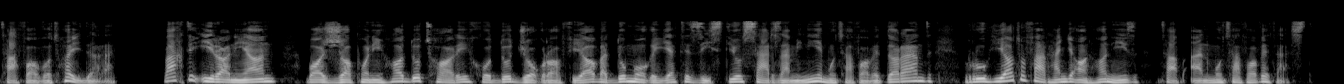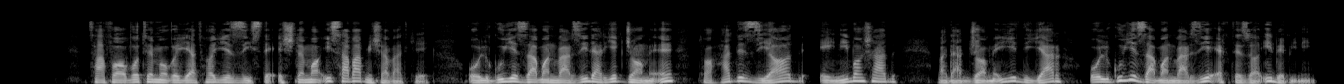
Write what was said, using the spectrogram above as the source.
تفاوتهایی دارد. وقتی ایرانیان با ژاپنی ها دو تاریخ و دو جغرافیا و دو موقعیت زیستی و سرزمینی متفاوت دارند، روحیات و فرهنگ آنها نیز طبعا متفاوت است. تفاوت موقعیت های زیست اجتماعی سبب می شود که الگوی زبانورزی در یک جامعه تا حد زیاد عینی باشد و در جامعه دیگر الگوی زبانورزی اقتضایی ببینیم.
